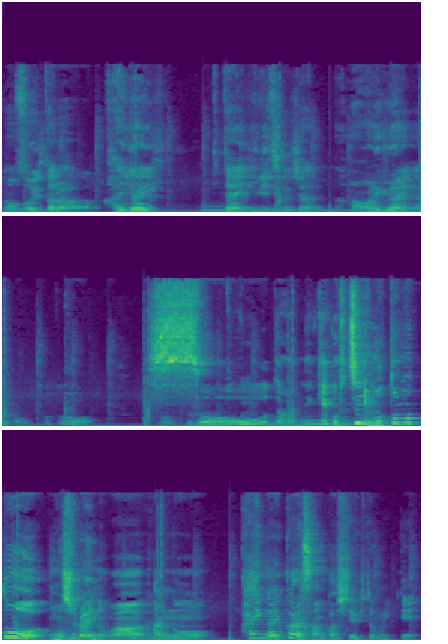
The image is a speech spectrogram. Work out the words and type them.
除いたら海外行きたい比率がじゃあ7割ぐらいになるかもってこと？そうだね。結構普通にもともと面白いのは、うん。あの海外から参加してる人もいて。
